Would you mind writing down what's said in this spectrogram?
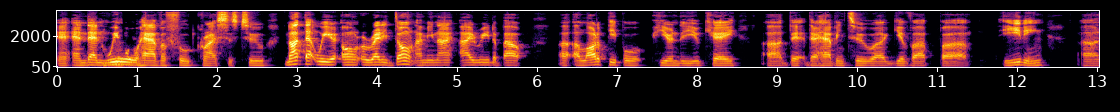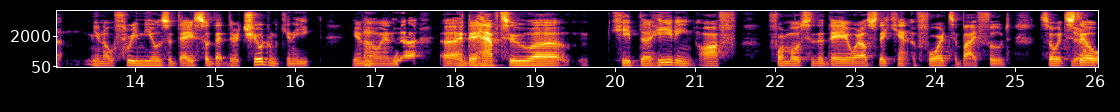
And, and then we mm-hmm. will have a food crisis too. Not that we already don't. I mean, I, I read about uh, a lot of people here in the UK, uh, they're, they're, having to uh, give up uh, eating, uh, you know, three meals a day so that their children can eat, you know, mm. and, and they have to keep the heating off for most of the day, or else they can't afford to buy food. So it's still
